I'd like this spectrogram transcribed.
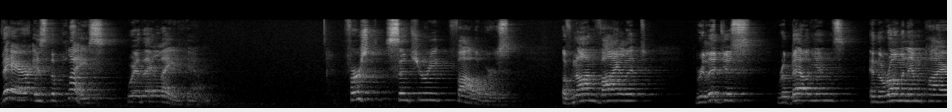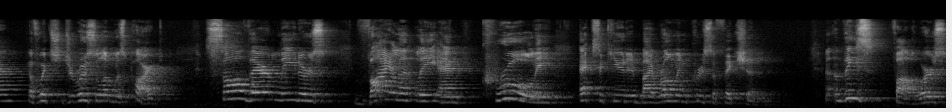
there is the place where they laid him. First century followers of nonviolent religious rebellions in the Roman Empire, of which Jerusalem was part, saw their leaders violently and cruelly executed by Roman crucifixion. These followers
